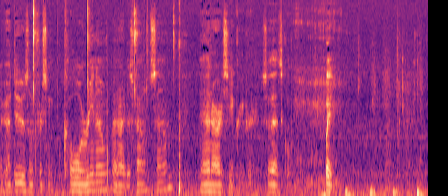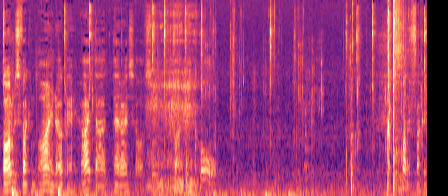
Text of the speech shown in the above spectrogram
I gotta do is look for some coal reno, and I just found some. And I already see a creeper, so that's cool. Wait. Oh, I'm just fucking blind. Okay. I thought that I saw some fucking coal. Motherfucker.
